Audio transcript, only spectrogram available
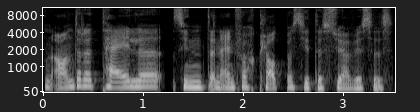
und andere Teile sind dann einfach cloudbasierte Services.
